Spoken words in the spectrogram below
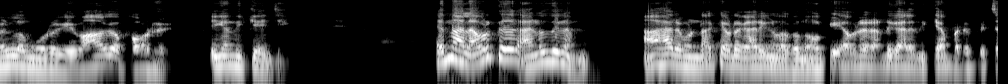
വെള്ളം മൂറുകയും പോടുകയും ഇങ്ങനെ നിൽക്കുകയും ചെയ്യും. എന്നാൽ അവർക്ക് അനുദിനം ആഹാരമുണ്ടാക്കി അവരുടെ കാര്യങ്ങളൊക്കെ നോക്കി അവരെ രണ്ടു കാലം നിൽക്കാൻ പഠിപ്പിച്ച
